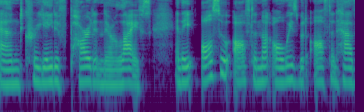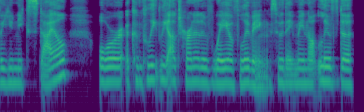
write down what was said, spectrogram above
and creative part in their lives. And they also often, not always, but often have a unique style or a completely alternative way of living. So they may not live the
